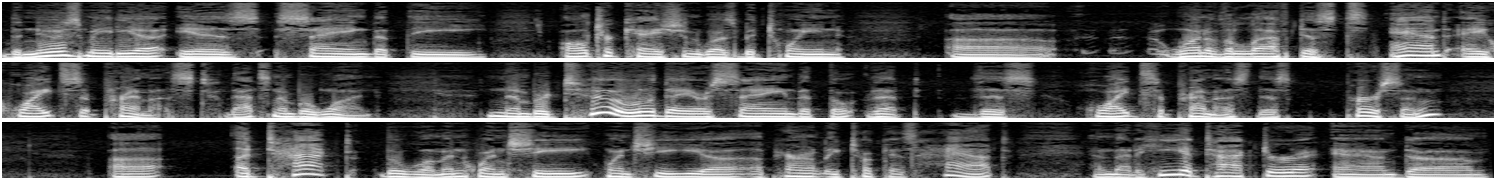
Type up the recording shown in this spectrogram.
the news media is saying that the altercation was between uh, one of the leftists and a white supremacist. That's number one. Number two, they are saying that the, that this white supremacist, this person, uh, attacked the woman when she when she uh, apparently took his hat, and that he attacked her and um,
